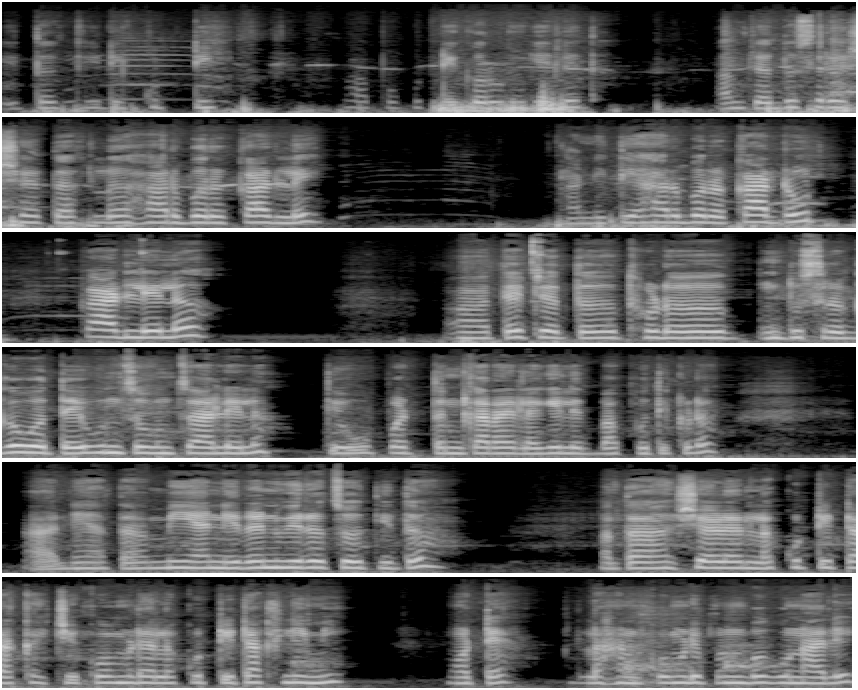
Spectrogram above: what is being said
इथं किडी कुट्टी बापू कुट्टी करून गेलेत. आमच्या दुसऱ्या शेतातलं हारभरं काढले आणि ते हारभरं काढून काढलेलं त्याच्यात थोडं दुसरं गवत आहे उंच उंच आलेलं. ते उपटतन करायला गेलेत बापू तिकडं. आणि आता मी आणि रणवीरच होती तर आता शेळ्यांना कुट्टी टाकायची कोंबड्याला कुट्टी टाकली मी मोठ्या. लहान कोंबडी पण बघून आले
